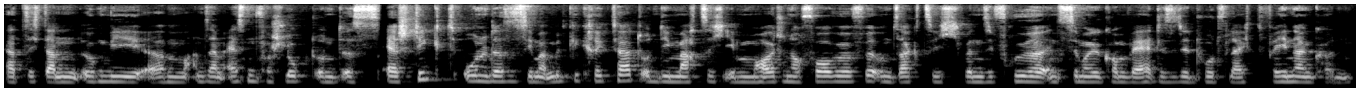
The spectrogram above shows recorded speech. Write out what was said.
Er hat sich dann irgendwie ähm, an seinem Essen verschluckt und ist erstickt, ohne dass es jemand mitgekriegt hat. Und die macht sich eben heute noch Vorwürfe und sagt sich, wenn sie früher ins Zimmer gekommen wäre, hätte sie den Tod vielleicht verhindern können.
